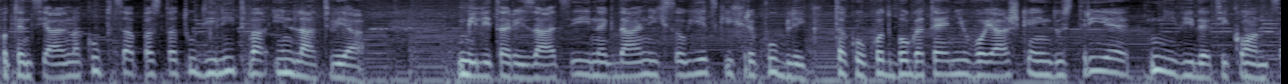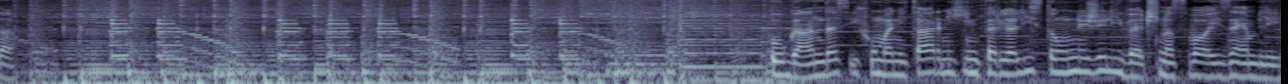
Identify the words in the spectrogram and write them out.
potencijalna kupca pa sta tudi Litva in Latvija. Militarizaciji nekdanjih sovjetskih republik, tako kot bogatenju vojaške industrije, ni videti konca. Uganda si humanitarnih imperialistov ne želi več na svoji zemlji.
